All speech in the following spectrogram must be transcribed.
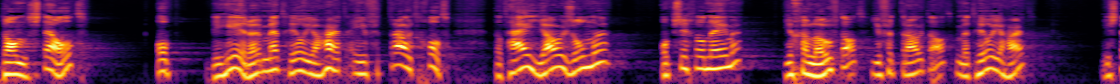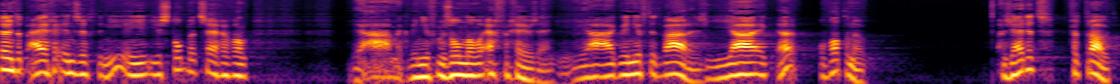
dan stelt op de Heer met heel je hart en je vertrouwt God dat Hij jouw zonde op zich wil nemen, je gelooft dat, je vertrouwt dat met heel je hart. Je steunt op eigen inzichten niet en je, je stopt met zeggen van, ja, maar ik weet niet of mijn zonden wel echt vergeven zijn. Ja, ik weet niet of dit waar is. Ja, ik, hè, of wat dan ook. Als jij dit vertrouwt,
